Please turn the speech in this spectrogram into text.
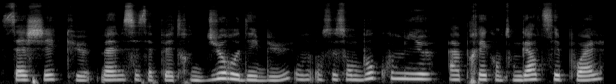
sachez que même si ça peut être dur au début, on, se sent beaucoup mieux après quand on garde ses poils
